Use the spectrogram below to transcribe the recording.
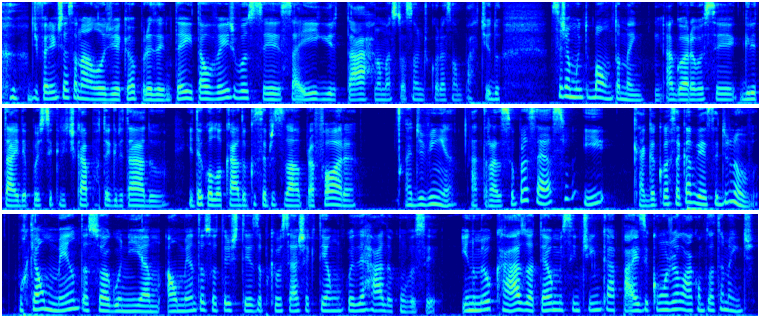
Diferente dessa analogia que eu apresentei, talvez você sair e gritar numa situação de coração partido seja muito bom também. Agora você gritar e depois se criticar por ter gritado e ter colocado o que você precisava para fora, adivinha, atrasa seu processo e caga com essa cabeça de novo. Porque aumenta a sua agonia, aumenta a sua tristeza porque você acha que tem alguma coisa errada com você. E no meu caso, até eu me senti incapaz e congelar completamente.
